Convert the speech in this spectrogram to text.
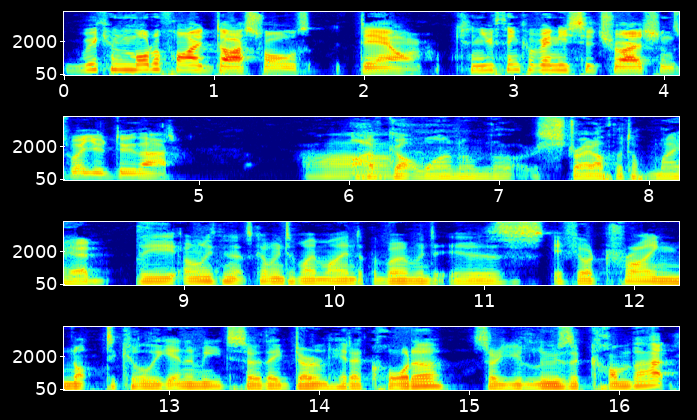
we can modify dice rolls down. Can you think of any situations where you'd do that? Uh, I've got one on the straight off the top of my head. The only thing that's coming to my mind at the moment is if you're trying not to kill the enemy so they don't hit a quarter, so you lose a combat.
